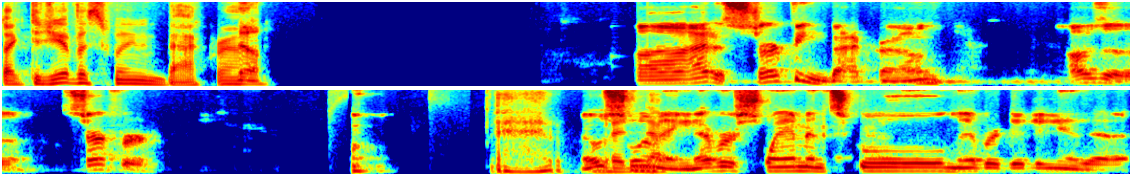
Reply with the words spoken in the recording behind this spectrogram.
Like did you have a swimming background? No. Uh, I had a surfing background. I was a surfer. No swimming. Never swam in school. Never did any of that.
